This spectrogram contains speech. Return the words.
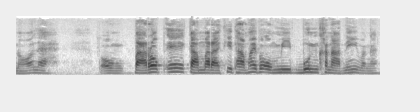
หนอแหละพระองค์ปารบเอ๊ะกรรมอะไรที่ทำให้พระองค์มีบุญขนาดนี้ว่างั้น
